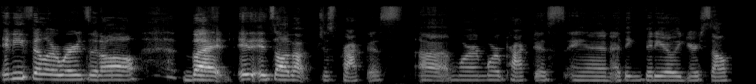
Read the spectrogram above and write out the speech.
any filler words at all, but it, it's all about just practice, uh, more and more practice, and I think videoing yourself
